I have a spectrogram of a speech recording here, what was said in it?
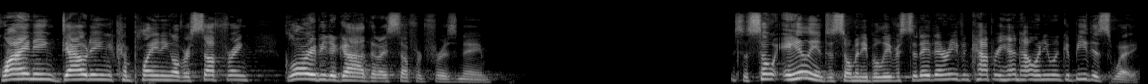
whining, doubting, complaining over suffering. Glory be to God that I suffered for his name. This is so alien to so many believers today, they don't even comprehend how anyone could be this way.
